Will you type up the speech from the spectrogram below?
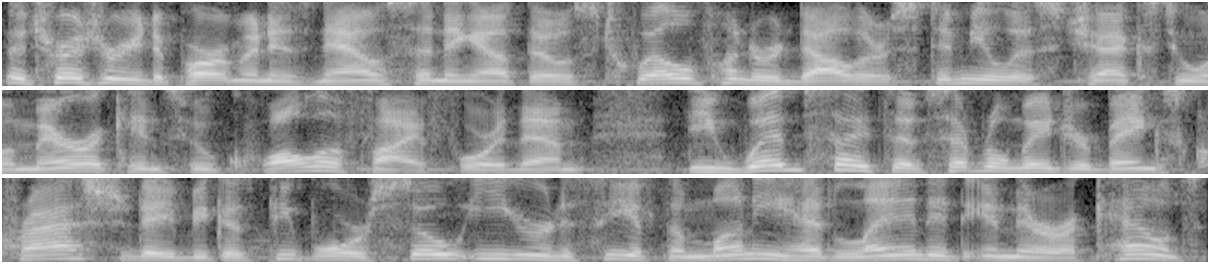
The Treasury Department is now sending out those $1,200 stimulus checks to Americans who qualify for them. The websites of several major banks crashed today because people were so eager to see if the money had landed in their accounts.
